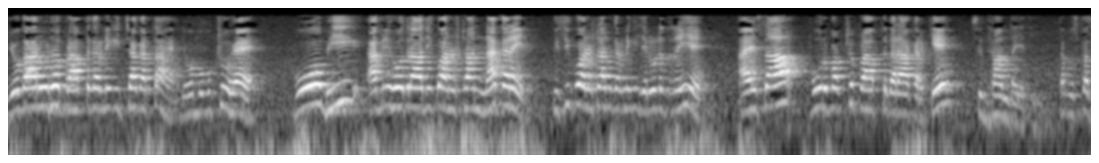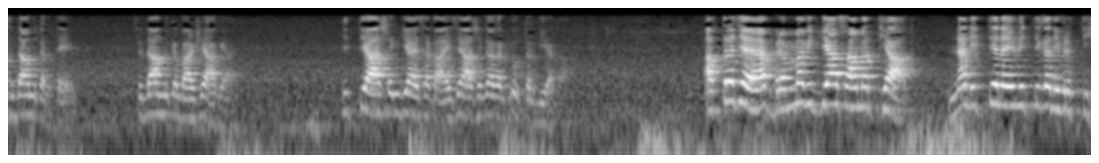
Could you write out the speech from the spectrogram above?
योगारूढ़ प्राप्त करने की इच्छा करता है, जो मुमुक्षु है, वो भी अग्निहोत्र आदि को अनुष्ठान न करें, किसी को अनुष्ठान करने की ज़रूरत नहीं है, ऐसा पूर्व पक्ष प्राप्त करा करके सिद्धांत यदि तब उसका सिद्धांत करते हैं। सिद्धांत के भाष्य आ गया। इत्य आशंका ऐसा कहा। ऐसे आशंका करके उत्तर दिया था। अत्र ब्रह्म विद्या सामर्थ्या न नित्य नैमित्तिक निवृत्ति।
